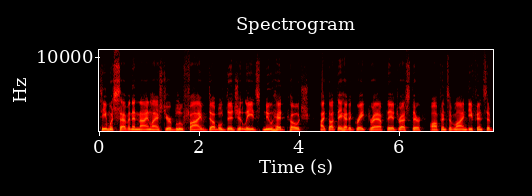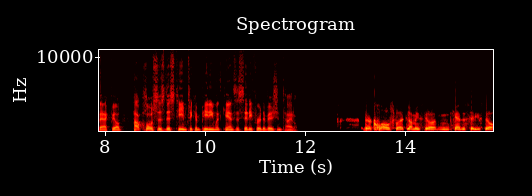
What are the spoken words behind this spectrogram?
Team was seven and nine last year, blew five double digit leads. New head coach. I thought they had a great draft. They addressed their offensive line, defensive backfield. How close is this team to competing with Kansas City for a division title? They're close, but I mean, still, Kansas City is still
